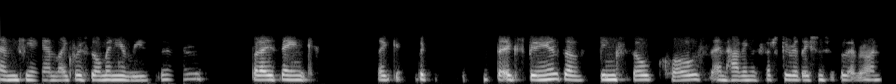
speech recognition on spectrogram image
MTM like for so many reasons. But I think like the the experience of being so close and having such good relationships with everyone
